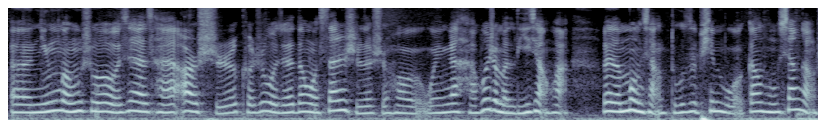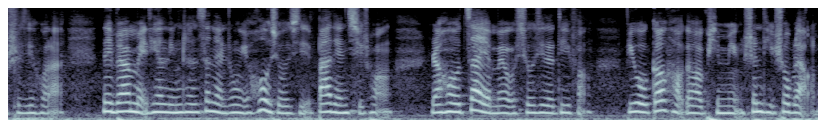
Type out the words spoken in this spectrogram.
呃，柠檬说我现在才二十，可是我觉得等我三十的时候，我应该还会这么理想化，为了梦想独自拼搏。刚从香港实习回来，那边每天凌晨三点钟以后休息，八点起床，然后再也没有休息的地方，比我高考都要拼命，身体受不了了。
